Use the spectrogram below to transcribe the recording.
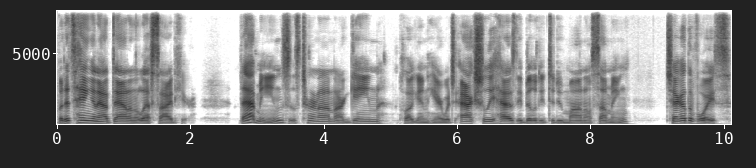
But it's hanging out down on the left side here. That means, let's turn on our gain plugin here, which actually has the ability to do mono summing. Check out the voice.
